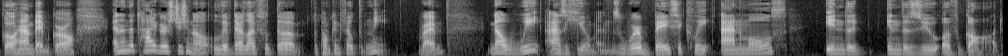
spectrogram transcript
"Go ham, babe girl," and then the tigers just you know live their lives with the, pumpkin filled with meat, right? Now we as humans, we're basically animals in the in the zoo of God,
